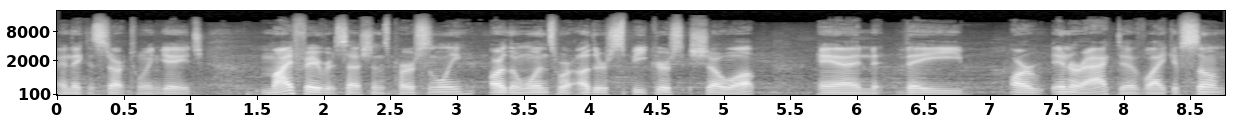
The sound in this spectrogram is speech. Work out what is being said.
and they can start to engage. My favorite sessions personally are the ones where other speakers show up and they are interactive. Like if some,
